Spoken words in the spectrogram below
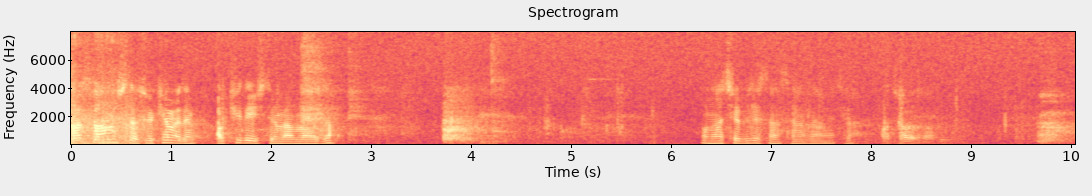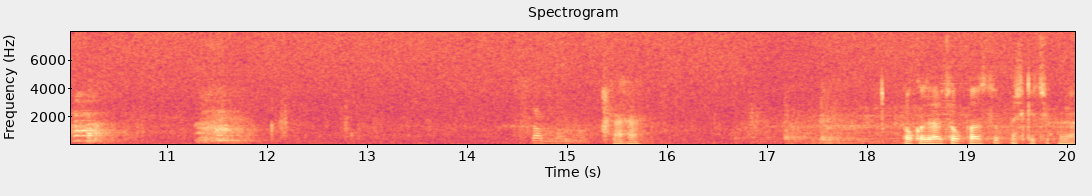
Paslanmış da sökemedim. Aküyü değiştirmem lazım. Onu açabilirsen sana zahmet ya. Açarız abi. İstanbul'dan mı? Hı hı. O kadar çok pas tutmuş ki çıkmıyor.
